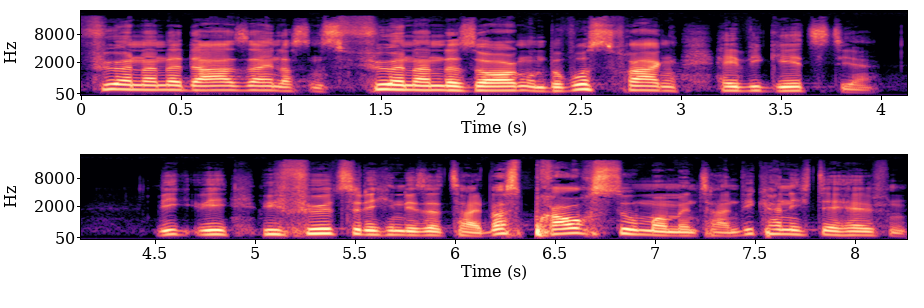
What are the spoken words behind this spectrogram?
füreinander da sein, lasst uns füreinander sorgen und bewusst fragen, hey, wie geht's dir? Wie, wie, wie fühlst du dich in dieser Zeit? Was brauchst du momentan? Wie kann ich dir helfen?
